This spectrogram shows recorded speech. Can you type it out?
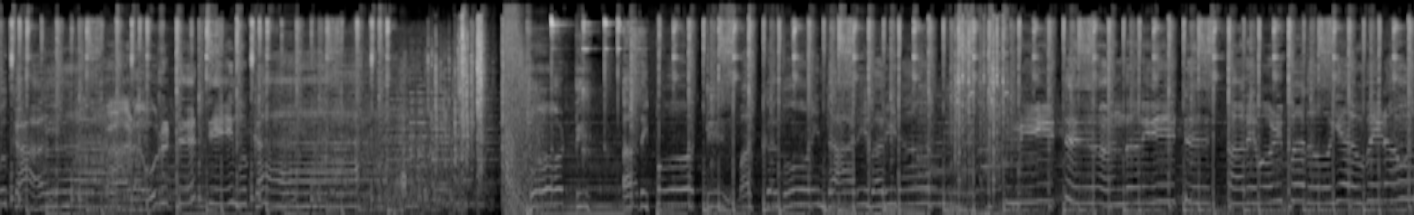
திமுக. உருட்டு திமுக. போட்டு அதை போட்டு மக்கள் ஓய்ந்தாரி வரிடம் நீட்டு அந்த நீட்டு அதை ஒழிப்பதோ எவ்விடம்?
